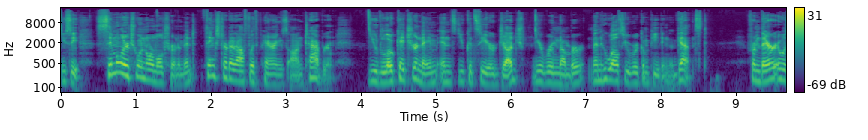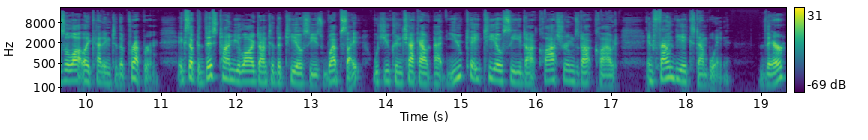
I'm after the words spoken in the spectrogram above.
You see, similar to a normal tournament, things started off with pairings on Tabroom. You'd locate your name and you could see your judge, your room number, and who else you were competing against. From there, it was a lot like heading to the prep room, except this time you logged onto the TOC's website, which you can check out at uktoc.classrooms.cloud, and found the Extemp wing. There,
